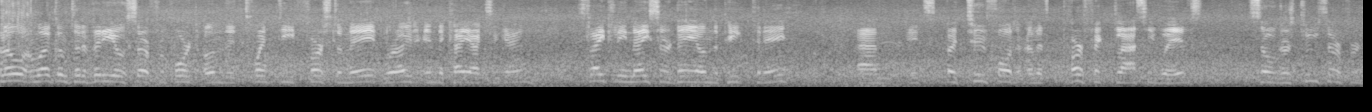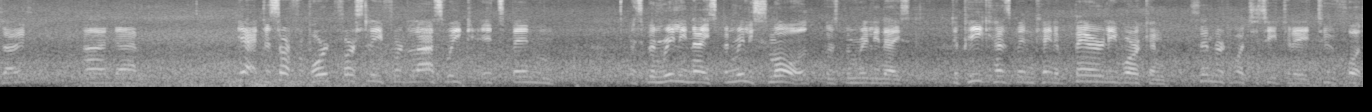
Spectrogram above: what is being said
Hello and welcome to the video surf report on the 21st of May. We're out in the kayaks again. Slightly nicer day on the peak today. Um, it's about two foot and it's perfect glassy waves. So there's two surfers out and um, yeah, the surf report. Firstly, for the last week, it's been it's been really nice. Been really small, but it's been really nice. The peak has been kind of barely working, similar to what you see today, two foot,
